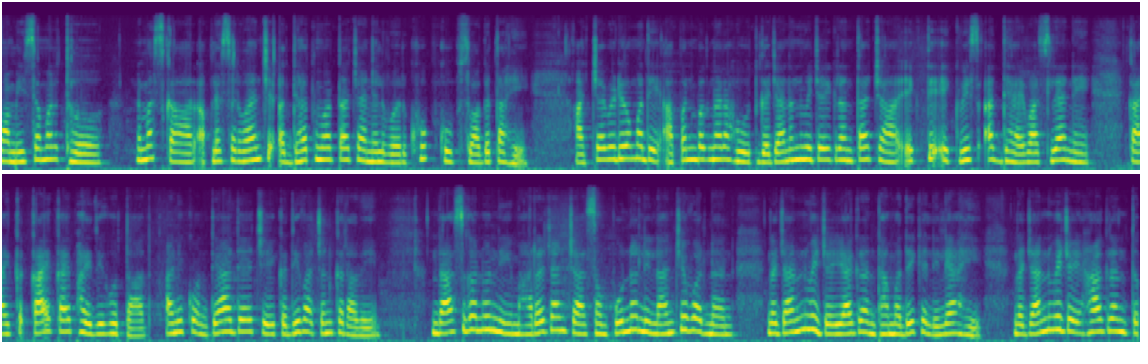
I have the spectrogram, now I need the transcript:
स्वामी समर्थ. नमस्कार. आपल्या सर्वांचे अध्यात्मवार्ता चॅनेलवर खूप खूप स्वागत आहे. आजच्या व्हिडिओमध्ये आपण बघणार आहोत गजानन विजय ग्रंथाच्या एक ते एकवीस अध्याय वाचल्याने काय काय काय फायदे होतात आणि कोणत्या अध्यायाचे कधी वाचन करावे? दासगणूंनी महाराजांच्या संपूर्ण लीलांचे वर्णन गजानन विजय या ग्रंथामध्ये केलेले आहे. गजानन विजय हा ग्रंथ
